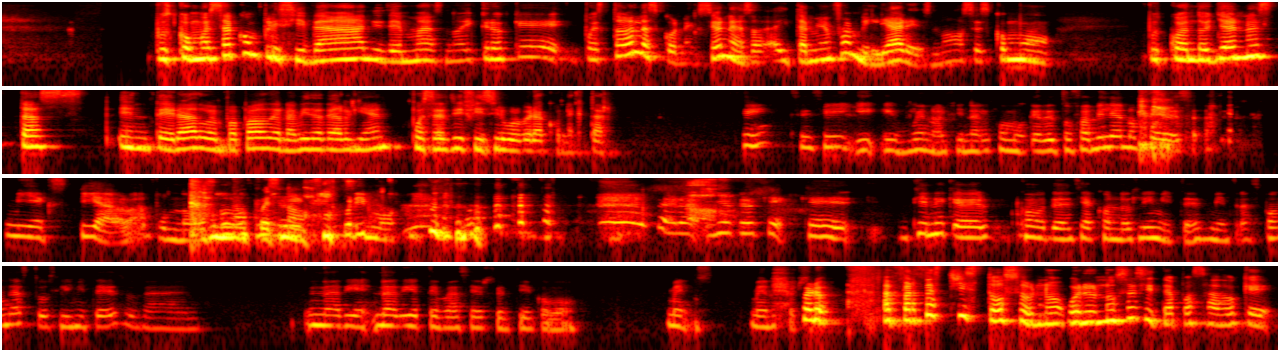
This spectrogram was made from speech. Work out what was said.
pues como esa complicidad y demás, ¿no? Y creo que pues todas las conexiones y también familiares, ¿no? O sea, es como, pues cuando ya no estás enterado, empapado de la vida de alguien, pues es difícil volver a conectar. Sí, sí, sí, y, y bueno, al final como que de tu familia no puedes mi ex tía, ¿verdad? Pues no, no pues no. primo. Pero yo creo que, que, tiene que ver, como te decía, con los límites. Mientras pongas tus límites, o sea, nadie, nadie te va a hacer sentir como menos. menos Pero aparte es chistoso, ¿no? Bueno, no sé si te ha pasado que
